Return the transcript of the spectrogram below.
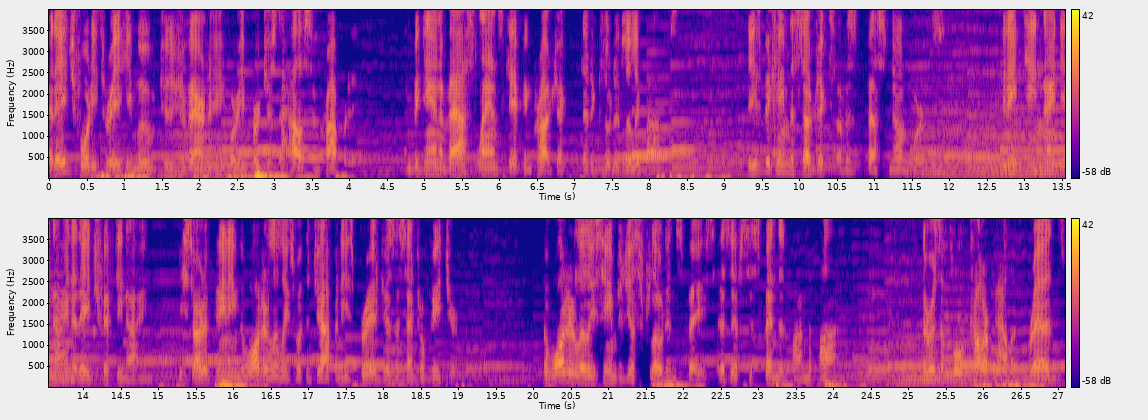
At age 43 he moved to Giverny where he purchased a house and property and began a vast landscaping project that included lily ponds. These became the subjects of his best known works. In 1899, at age 59, he started painting the water lilies with a Japanese bridge as a central feature. The water lilies seem to just float in space, as if suspended upon the pond. There is a full color palette, reds,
